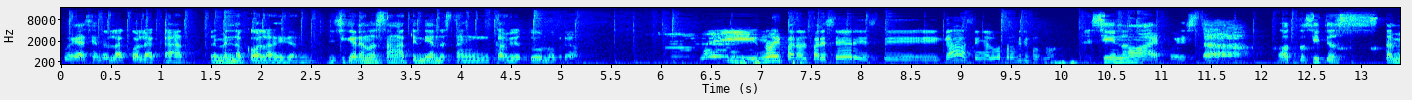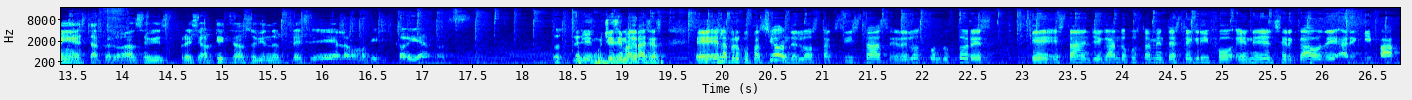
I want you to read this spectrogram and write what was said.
fue haciendo la cola acá. Tremenda cola, mira. Ni siquiera nos están atendiendo, están en cambio de turno, creo. No hay, no hay para el parecer este, gas en algunos grifos, ¿no? Sí, no hay, pues está. En otros sitios también está, pero han subido su precio. Ahorita están subiendo el precio, ya lo han modificado ya los, Bien, muchísimas gracias. Eh, es la preocupación de los taxistas, eh, de los conductores que están llegando justamente a este grifo en el cercado de Arequipa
